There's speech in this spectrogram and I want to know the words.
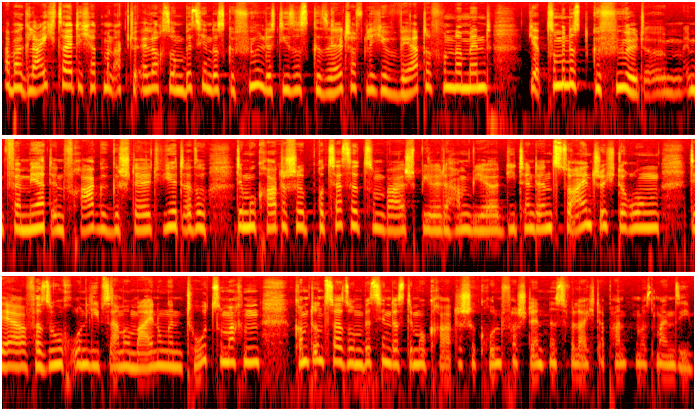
Aber gleichzeitig hat man aktuell auch so ein bisschen das Gefühl, dass dieses gesellschaftliche Wertefundament ja zumindest gefühlt ähm, vermehrt in Frage gestellt wird. Also demokratische Prozesse zum Beispiel, da haben wir die Tendenz zur Einschüchterung, der Versuch, unliebsame Meinungen tot zu machen. Kommt uns da so ein bisschen das demokratische Grundverständnis vielleicht abhanden? Was meinen Sie?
